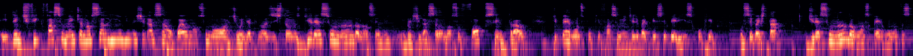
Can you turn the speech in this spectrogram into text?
identifique facilmente a nossa linha de investigação, qual é o nosso norte, onde é que nós estamos direcionando a nossa investigação, o nosso foco central de perguntas, porque facilmente ele vai perceber isso, porque você vai estar direcionando algumas perguntas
